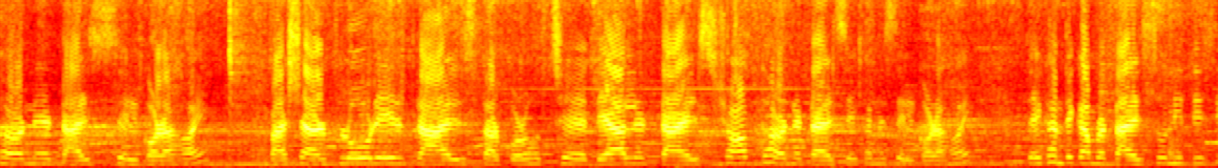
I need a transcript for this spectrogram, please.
ধরনের টাইলস সেল করা হয়। বাসার ফ্লোরের টাইলস তারপর হচ্ছে দেয়ালের টাইলস সব ধরনের টাইলস এখানে সেল করা হয়। তো এখান থেকে আমরা টাইলসও নিতেছি,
